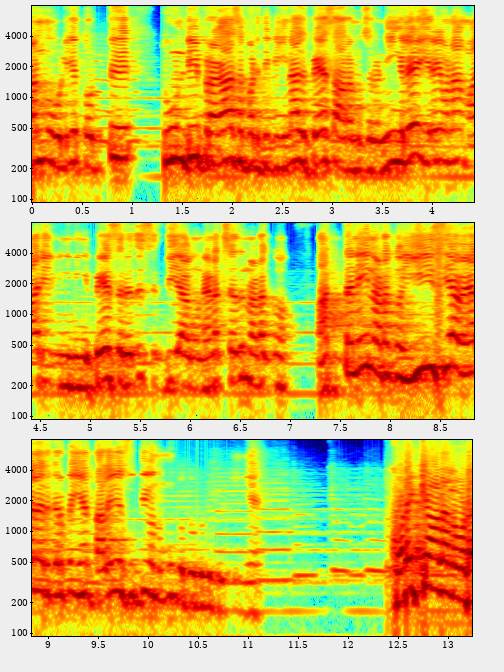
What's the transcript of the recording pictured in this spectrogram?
ஆன்ம ஒளியை தொட்டு தூண்டி பிரகாசப்படுத்திட்டீங்கன்னா அது பேச ஆரம்பிச்சிடும். நீங்களே இறைவனா மாறிடுவீங்க. நீங்க பேசுறது சித்தியாகும். நினைச்சது நடக்கும். அத்தனையும் நடக்கும். ஈஸியா வேலை இருக்கிறப்ப ஏன் தலையை சுத்தி வந்து மூக்க தொட்டுக்கிட்டு இருக்கீங்க. கொடைக்கானலோட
